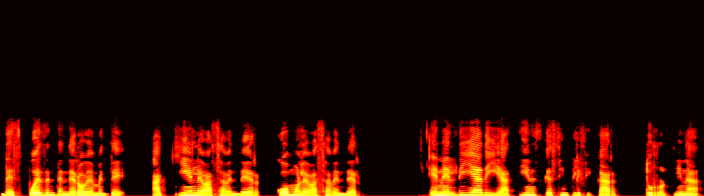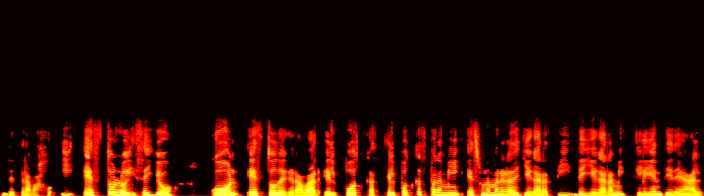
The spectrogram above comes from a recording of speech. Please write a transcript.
después de entender obviamente a quién le vas a vender, cómo le vas a vender, en el día a día tienes que simplificar tu rutina de trabajo. Y esto lo hice yo con esto de grabar el podcast. El podcast para mí es una manera de llegar a ti, de llegar a mi cliente ideal,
